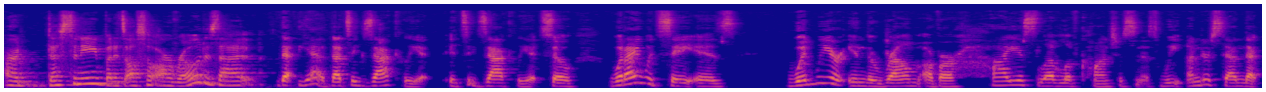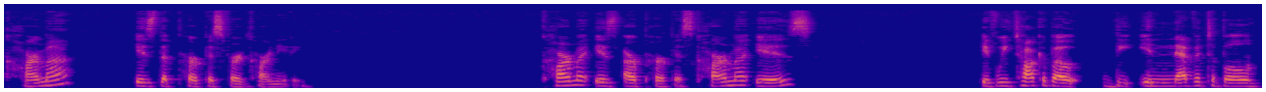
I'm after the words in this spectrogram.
our destiny, but it's also our road. Is that that? Yeah, that's exactly it. It's exactly it. So what I would say is when we are in the realm of our highest level of consciousness, we understand that karma is the purpose for incarnating. Karma is our purpose. Karma is, if we talk about the inevitable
